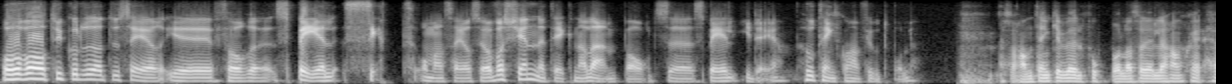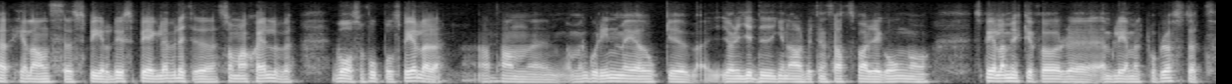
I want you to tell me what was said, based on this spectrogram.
Och vad tycker du att du ser eh, för eh, spelsätt om man säger så? Vad kännetecknar Lampards eh, spelidé? Hur tänker han fotboll? Alltså han tänker väl fotboll, alltså, eller han, hela hans spel, det speglar väl lite som han själv var som fotbollsspelare. Att han ja, men går in med och gör en gedigen arbetsinsats varje gång och spelar mycket för emblemet på bröstet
